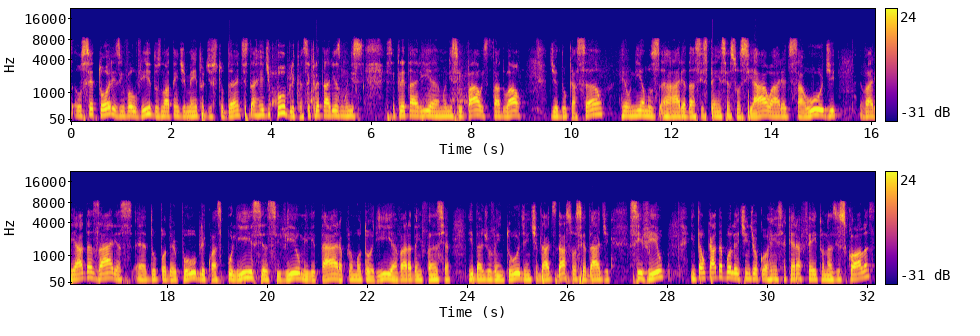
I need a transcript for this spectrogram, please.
os setores envolvidos no atendimento de estudantes da rede pública, secretarias munici Secretaria Municipal, Estadual de Educação, reuníamos a área da assistência social, a área de saúde, variadas áreas é, do poder público, as polícias civil, militar, a promotoria, a vara da infância e da juventude, entidades da sociedade civil. Então, cada boletim de ocorrência que era feito nas escolas,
